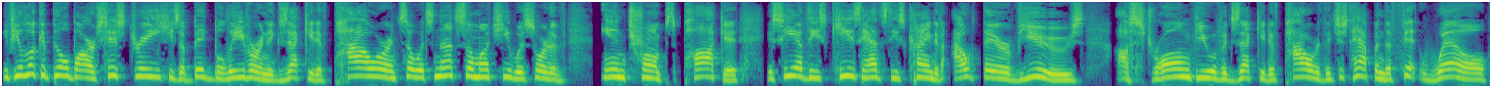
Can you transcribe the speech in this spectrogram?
if you look at Bill Barr's history, he's a big believer in executive power. And so it's not so much he was sort of in Trump's pocket, is he have these keys, has these kind of out there views, a strong view of executive power that just happened to fit well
